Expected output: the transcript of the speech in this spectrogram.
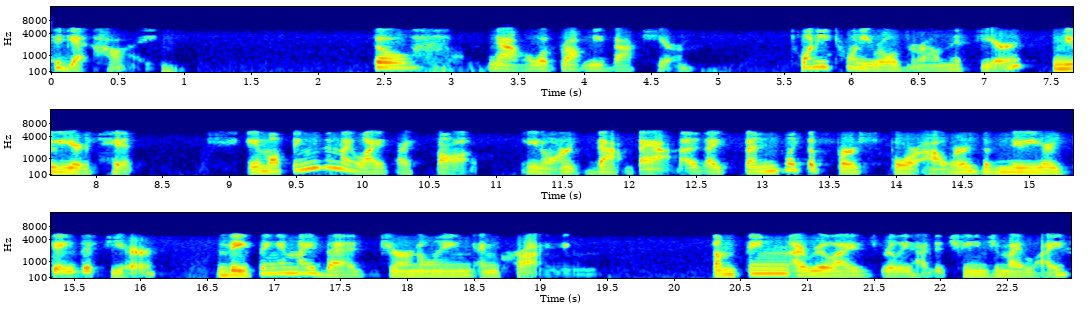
to get high. So now, what brought me back here? 2020 rolls around this year, New Year's hits, and while things in my life I thought, you know, aren't that bad, I spend like the first four hours of New Year's Day this year vaping in my bed, journaling, and crying. Something I realized really had to change in my life.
